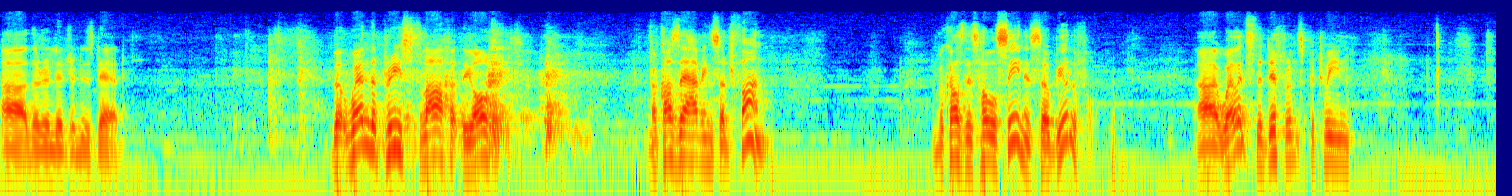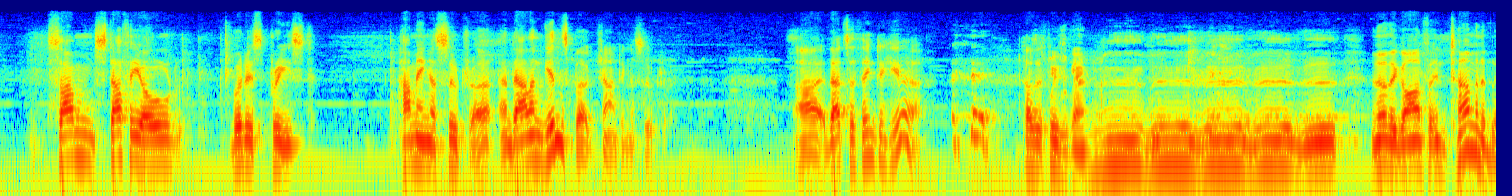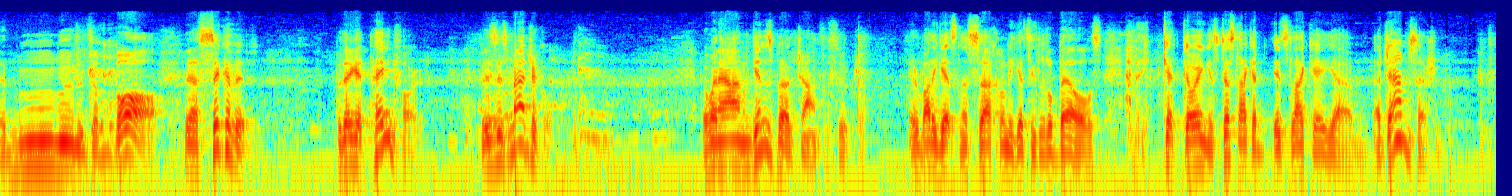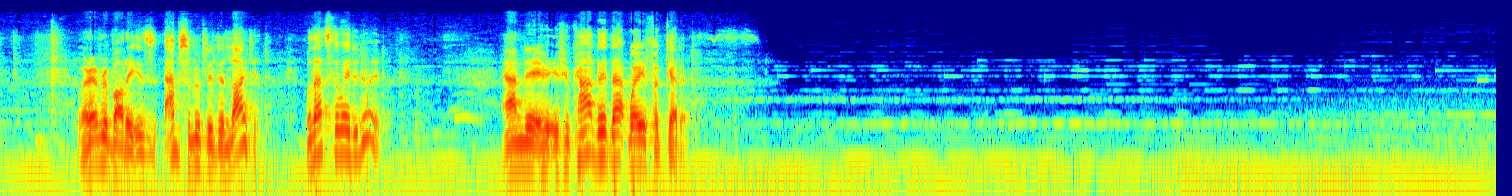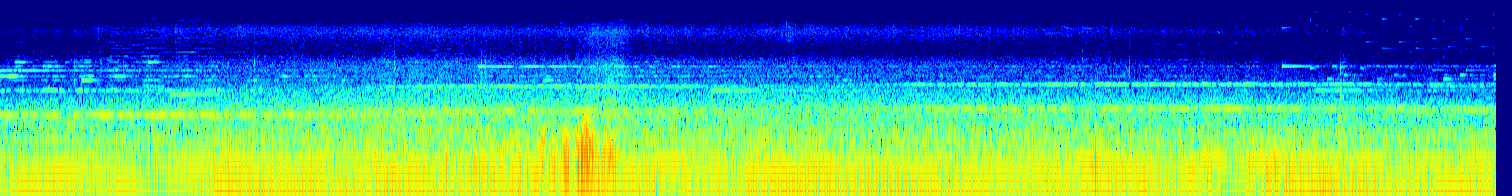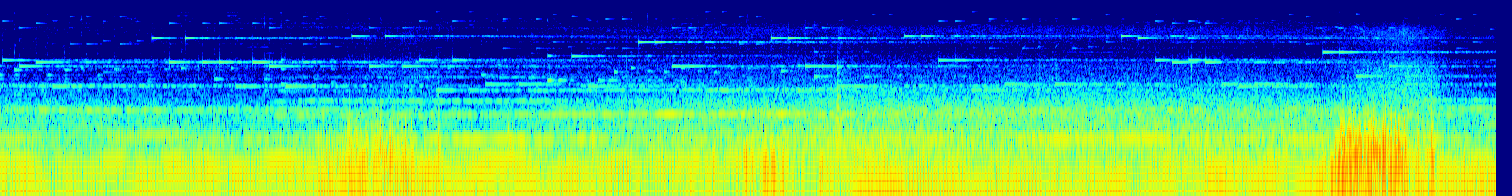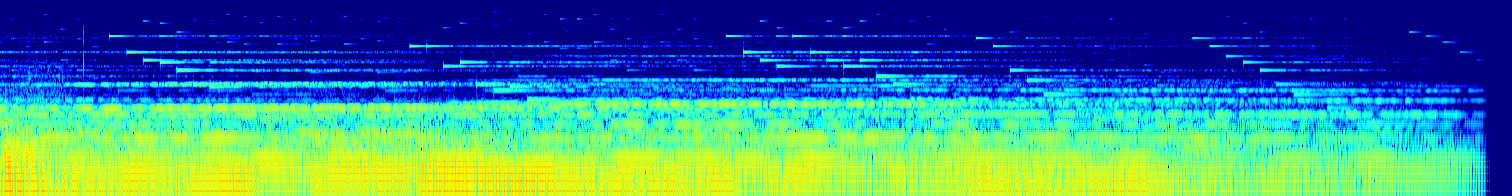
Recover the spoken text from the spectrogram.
Uh, the religion is dead. But when the priests laugh at the altars because they're having such fun, because this whole scene is so beautiful, uh, well, it's the difference between some stuffy old Buddhist priest humming a sutra and Allen Ginsberg chanting a sutra. Uh, that's a thing to hear. Because it's people going, you know, they go on for interminably, it's a bore. They're sick of it, but they get paid for it. This is magical. But when Allen Ginsberg chants the sutra, everybody gets in a circle and he gets these little bells, and they get going. It's just like a, it's like a, um, a jam session, where everybody is absolutely delighted. Well, that's the way to do it. And if you can't do it that way, forget it.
